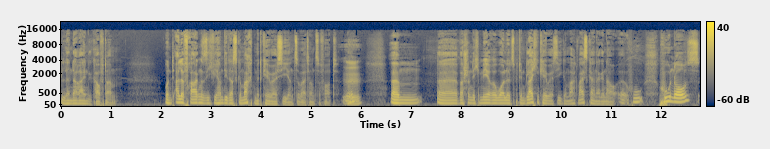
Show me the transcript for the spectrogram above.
Ländereien gekauft haben. Und alle fragen sich, wie haben die das gemacht mit KYC und so weiter und so fort. Ne? Mhm. Ähm, äh, wahrscheinlich mehrere Wallets mit dem gleichen KYC gemacht, weiß keiner genau. Äh, who, who knows?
